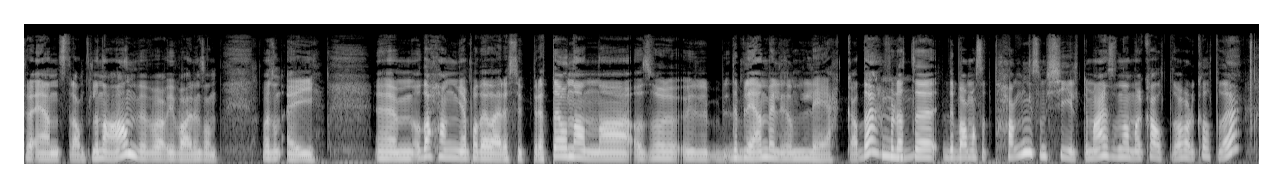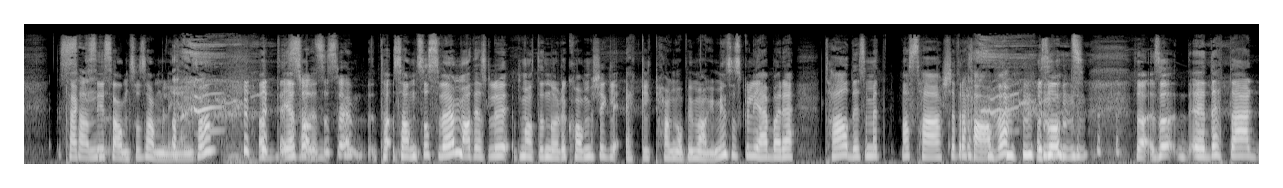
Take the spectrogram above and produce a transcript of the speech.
Fra en strand til en annen. Vi var, vi var en sånn Det var en sånn øy. Um, og da hang jeg på det der supprettet, og Nanna altså, Det ble en veldig sånn lek av det. For at det, det var masse tang som kilte meg, så Nanna kalte det Hva var det du kalte det? Taxi, sans og samling eller skulle- Sans og svøm. Ta, sans og svøm. At jeg skulle, på en måte, når det kom skikkelig ekkelt tang opp i magen min, så skulle jeg bare ta det som et massasje fra havet og sånt. Så, så eh, dette, er,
